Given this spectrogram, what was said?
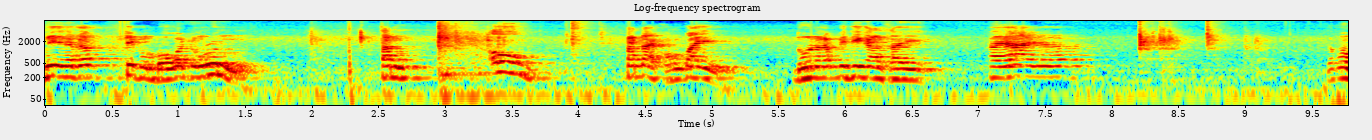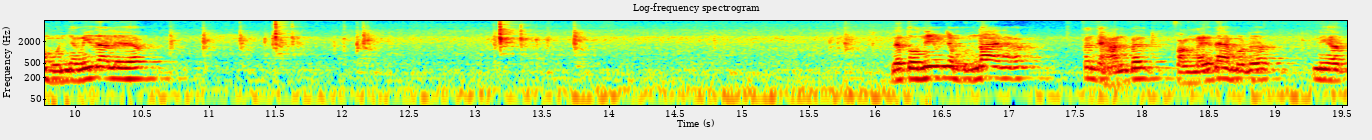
นี่นะครับ ที่ผมบอกว่าตรงรุ่นท่านโอ้ท่านได้ของไป ดูนะครับวิธีการใส่ ง่ายๆนะครับ แล้วก็หมุนอย่างนี้ได้เลยครับ แล้วตัวนี้มันจะหมุนได้นะครับท่านจะหันไปฝั่งไหนได้หมดเลยครับนี่ครับ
